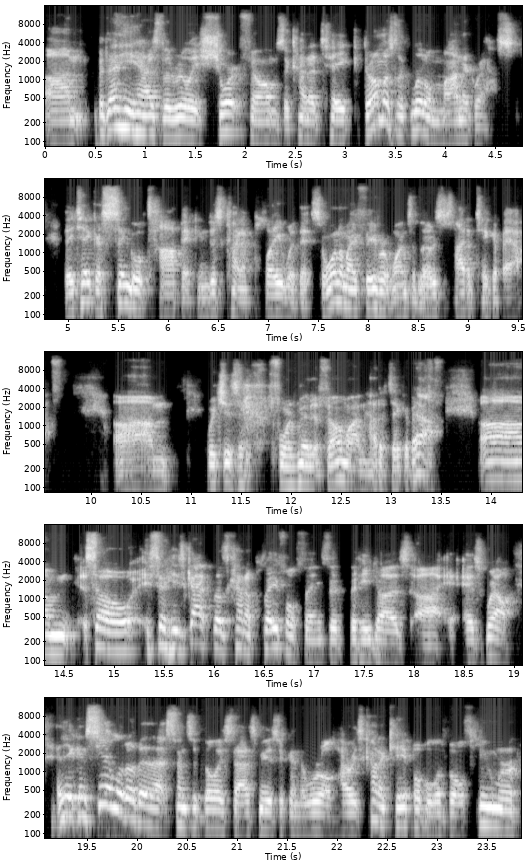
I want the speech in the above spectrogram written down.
Um, but then he has the really short films that kind of take, they're almost like little monographs. They take a single topic and just kind of play with it. So one of my favorite ones of those is How to Take a Bath um, which is a four minute film on how to take a bath. Um, so, so he's got those kind of playful things that, that he does uh, as well. And you can see a little bit of that sensibility Saddest Music in the world, how he's kind of capable of both humor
